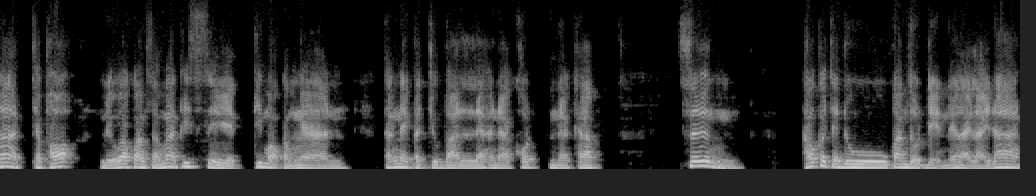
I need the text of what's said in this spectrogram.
มารถเฉพาะ หรือว่าความสามารถพิเศษที่เหมาะกับงาน ทั้งในปัจจุบันและอนาคตนะครับ ซึ่งเขาก็จะดูความโดดเด่นในหลาย ๆ ด้าน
